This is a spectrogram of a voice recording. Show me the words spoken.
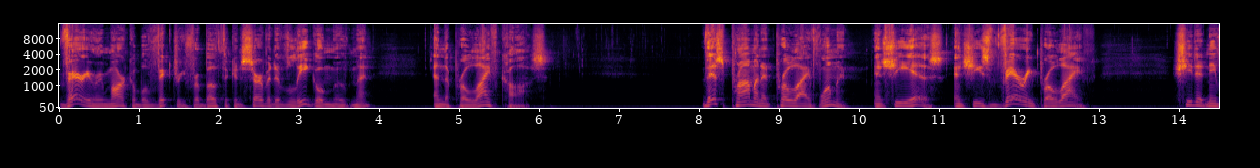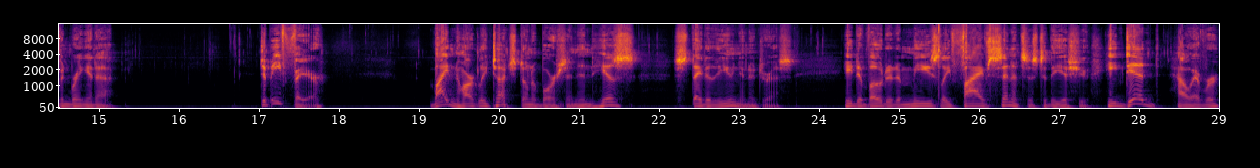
very remarkable victory for both the conservative legal movement and the pro life cause. This prominent pro life woman, and she is, and she's very pro life, she didn't even bring it up. To be fair, Biden hardly touched on abortion in his State of the Union address. He devoted a measly five sentences to the issue. He did, however,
